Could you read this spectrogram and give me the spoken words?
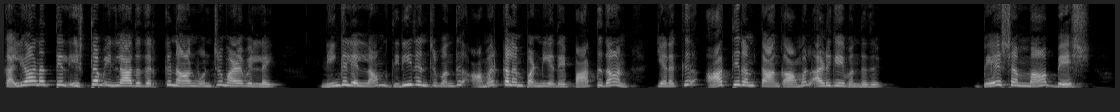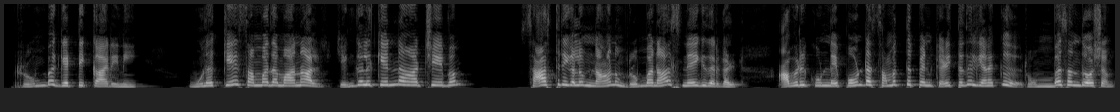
கல்யாணத்தில் இஷ்டம் இல்லாததற்கு நான் ஒன்றும் அழவில்லை. நீங்கள் எல்லாம் திடீரென்று வந்து அமர்க்கலம் பண்ணியதை பார்த்துதான் எனக்கு ஆத்திரம் தாங்காமல் அழுகை வந்தது. பேஷம்மா பேஷ் ரொம்ப கெட்டிக்காரினி உனக்கே சம்மதமானால் எங்களுக்கு என்ன ஆட்சேபம்? சாஸ்திரிகளும் நானும் ரொம்ப நாள் சிநேகிதர்கள். அவருக்கு உன்னை போன்ற சமத்து பெண் கிடைத்ததில் எனக்கு ரொம்ப சந்தோஷம்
